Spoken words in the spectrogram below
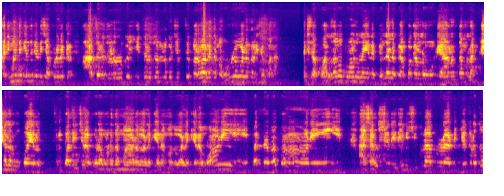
పది మందికి ఎందుకంటే చెప్పడం ఇక్కడ? ఆ తల్లిదండ్రులకు ఈ తల్లిదండ్రులకు చెప్తే పర్వాలేదమ్మా. ఊళ్ళో వాళ్ళందరికీ చెప్పాలా? పల్లవ ప్రాణులైన పిల్లల పెంపకంలో ఉండే ఆనందం లక్షల రూపాయలు సంపాదించినా కూడా ఉండదమ్మా ఆడవాళ్ళకైనా మగవాళ్ళకైనా. వాణి పల్లవ పాణి. ఆ సరస్వతి దేవి శిగురాకులు లాంటి చేతులతో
